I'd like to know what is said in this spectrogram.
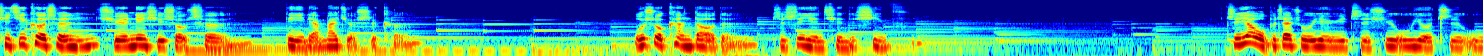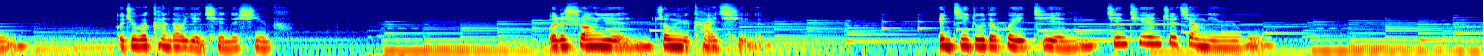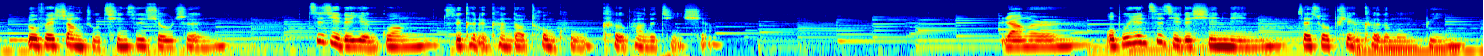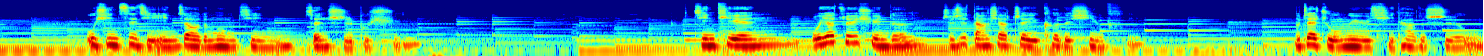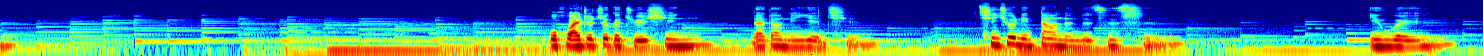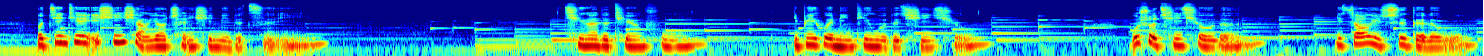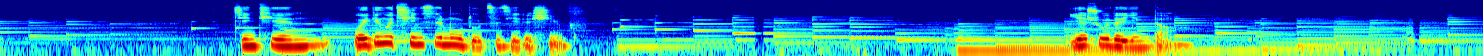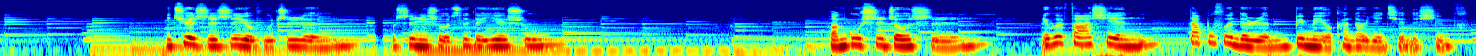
奇迹课程学练习手册第两百九十课。我所看到的只是眼前的幸福。只要我不再着眼于子虚乌有之物，我就会看到眼前的幸福。我的双眼终于开启了。愿基督的慧见今天就降临于我。若非上主亲自修正，自己的眼光只可能看到痛苦可怕的景象。然而，我不愿自己的心灵再受片刻的蒙蔽，误信自己营造的梦境真实不虚。今天我要追寻的只是当下这一刻的幸福，不再瞩目于其他的事物。我怀着这个决心来到你眼前，请求你大能的支持，因为我今天一心想要成行你的旨意。亲爱的天父，你必会聆听我的祈求。我所祈求的，你早已赐给了我。今天。我一定会亲自目睹自己的幸福。耶稣的引导，你确实是有福之人。我是你所知的耶稣。环顾四周时，你会发现，大部分的人并没有看到眼前的幸福。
